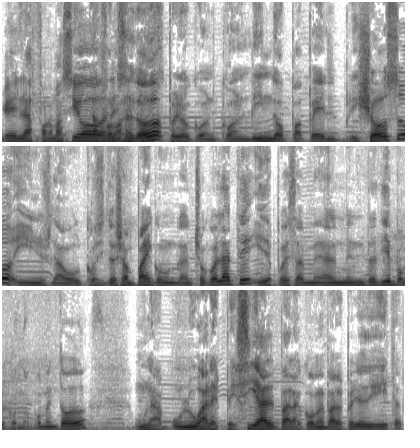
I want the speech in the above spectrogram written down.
Eh, la formación. la formación de todo, pero con, con lindo papel brilloso y un cosito de champagne con un chocolate y después al, al mismo tiempo, que cuando comen todo, una- un lugar especial para comer para los periodistas.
